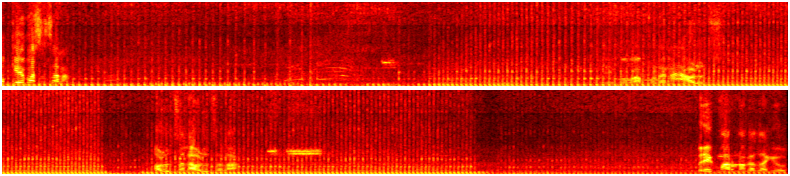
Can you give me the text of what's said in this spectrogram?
ओके बस चला ए बाबा पुढं ना हळूच हळूच चला. चला ब्रेक मारू नका जागेवर.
